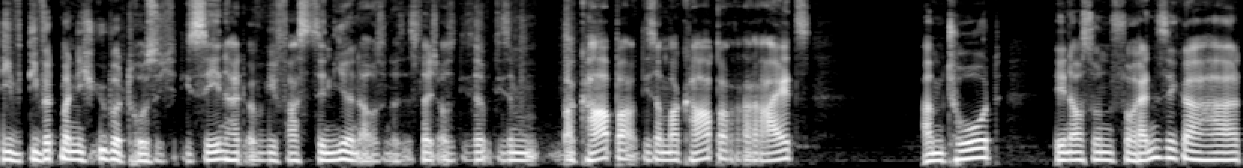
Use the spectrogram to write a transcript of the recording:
die, die wird man nicht überdrüssig. Die sehen halt irgendwie faszinierend aus. Und das ist vielleicht auch dieser, dieser makabere Reiz am Tod, den auch so ein Forensiker hat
